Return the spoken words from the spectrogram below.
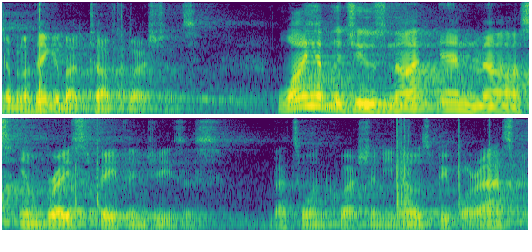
I'm going to think about tough questions. Why have the Jews not en masse embraced faith in Jesus? That's one question he knows people are asking.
